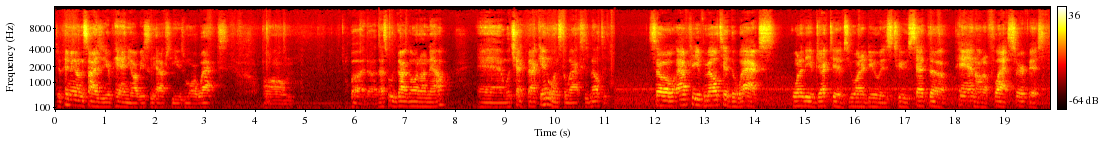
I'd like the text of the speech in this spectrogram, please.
Depending on the size of your pan, you obviously have to use more wax. Um, but uh, that's what we've got going on now. And we'll check back in once the wax is melted. So after you've melted the wax, one of the objectives you want to do is to set the pan on a flat surface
